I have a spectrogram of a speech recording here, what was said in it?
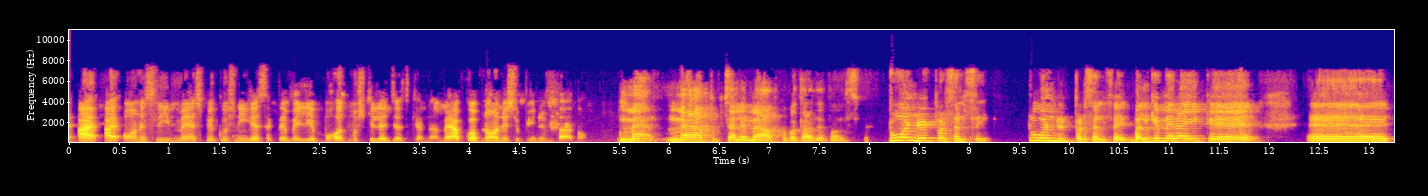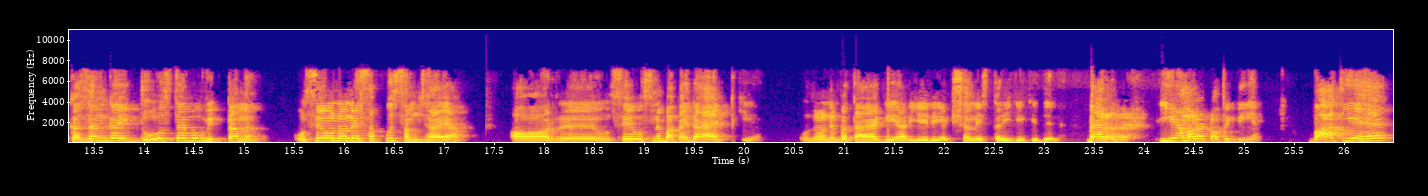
آنےسٹلی میں اس پہ کچھ نہیں کہہ سکتا۔ میرے لیے بہت مشکل ہے جج کرنا۔ میں آپ کو اپنا آنےسٹ اوپین بتاتا ہوں۔ میں میں چلے میں آپ کو بتا دیتا ہوں اس پہ۔ Two hundred percent fake two hundred percent fake بلکہ میرا ایک کزن کا ایک دوست ہے وہ وکٹم ہے۔ اسے انہوں نے سب کچھ سمجھایا اور اسے اس نے باقاعدہ ایکٹ کیا۔ انہوں نے بتایا کہ یار یہ ریئیکشن اس طریقے کی دن ہے۔ بہرحال، یہ ہمارا ٹاپک نہیں ہے۔ بات یہ ہے،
